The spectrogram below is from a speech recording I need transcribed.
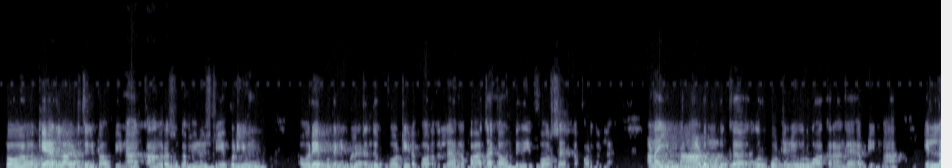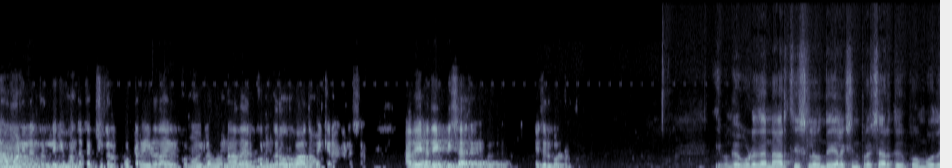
இப்போ நம்ம கேரளா எடுத்துக்கிட்டோம் அப்படின்னா காங்கிரஸும் கம்யூனிஸ்டும் எப்படியும் ஒரே கூட்டணிக்குள்ள இருந்து போட்டியிட போறது இல்ல அங்க பாஜகவும் பெரிய ஃபோர்ஸா இருக்க போறது இல்ல ஆனா இவ் நாடு முழுக்க ஒரு கூட்டணி உருவாக்குறாங்க அப்படின்னா எல்லா மாநிலங்கள்லயும் அந்த கட்சிகள் கூட்டணியில தான் இருக்கணும் இல்ல ஒன்னாதான் இருக்கணுங்கிற ஒரு வாதம் வைக்கிறாங்கல்ல சார். அதை அதை எப்படி சார் எதிர்கொள்றது இவங்க கூட தான் நார்த் ஈஸ்டில் வந்து எலெக்ஷன் பிரச்சாரத்துக்கு போகும்போது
